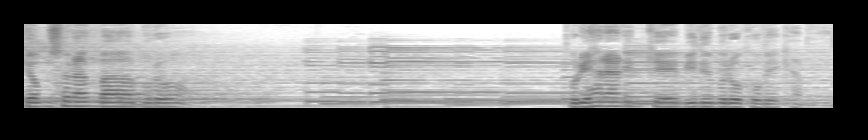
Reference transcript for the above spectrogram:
겸손한 마음으로 우리 하나님께 믿음으로 고백합니다.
